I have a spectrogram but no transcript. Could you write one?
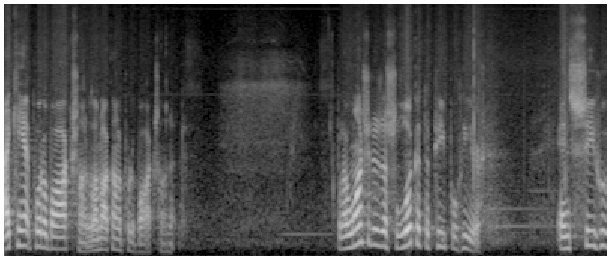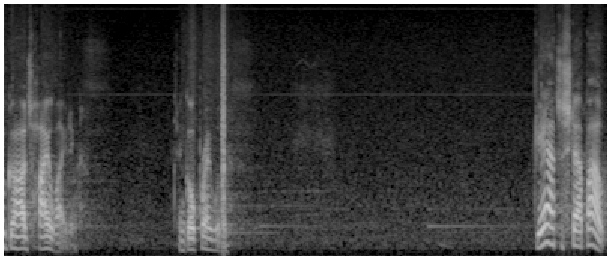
I can't put a box on it. I'm not going to put a box on it. But I want you to just look at the people here and see who God's highlighting and go pray with them. Yeah, it's a step out.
